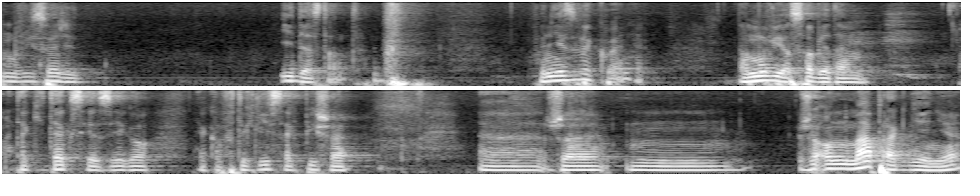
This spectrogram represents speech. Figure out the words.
On mówi, słuchajcie, idę stąd. To niezwykłe, nie? On mówi o sobie tam, taki tekst jest jego, jak w tych listach pisze, e, że, mm, że on ma pragnienie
